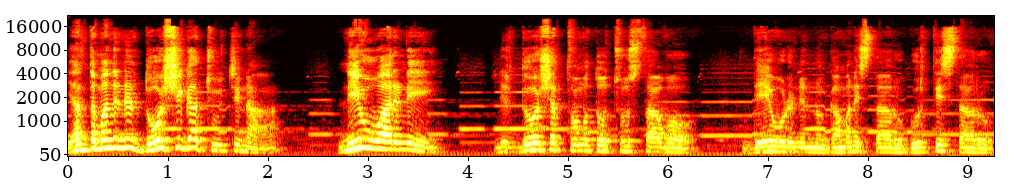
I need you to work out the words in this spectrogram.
ఎంతమంది నేను దోషిగా చూచినా నీవు వారిని నిర్దోషత్వముతో చూస్తావో దేవుడు నిన్ను గమనిస్తారు గుర్తిస్తారు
